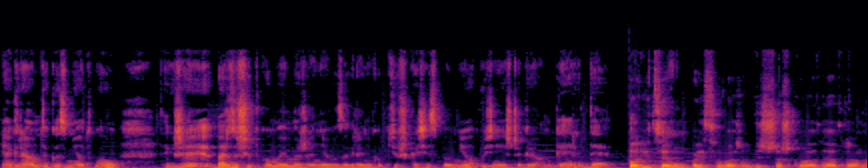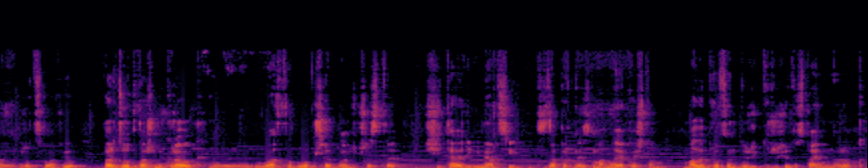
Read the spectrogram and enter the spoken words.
Ja grałam tego z miotłą. Także bardzo szybko moje marzenie o zagraniu Kopciuszka się spełniło. Później jeszcze grałam Gerdę. Po liceum Państwowa Wyższa Szkoła Teatralna we Wrocławiu. Bardzo odważny krok. Yy, Łatwo było przebrnąć przez te sita eliminacji. Zapewne jest mało jakoś tam, mały procent ludzi, którzy się dostają na rok.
